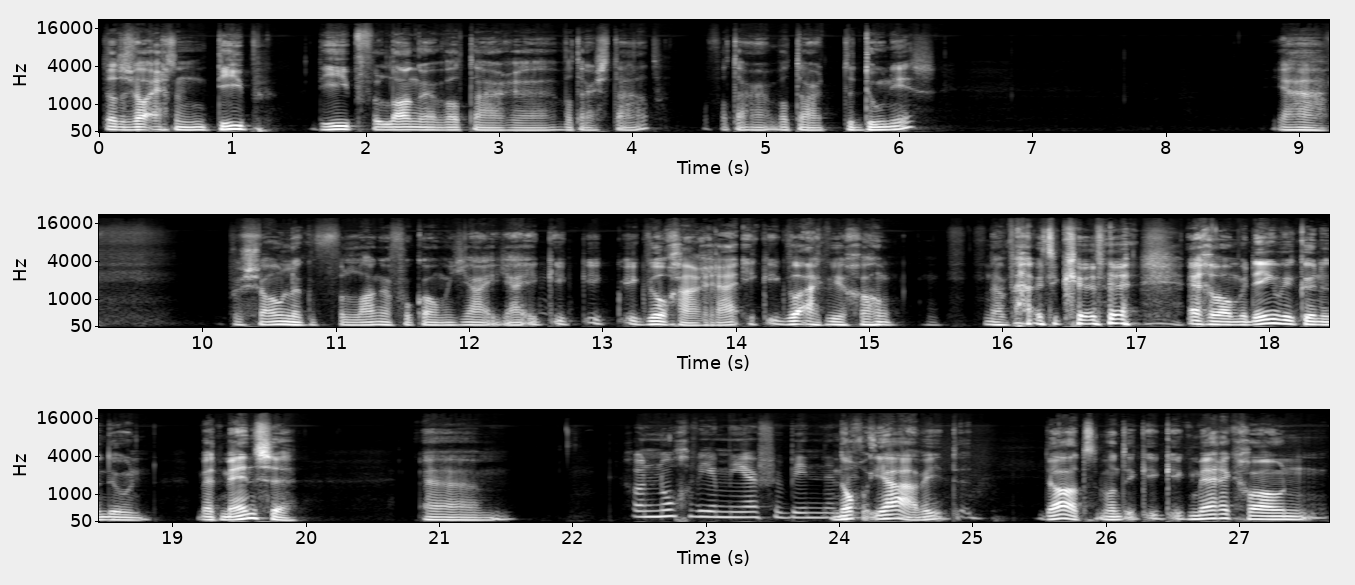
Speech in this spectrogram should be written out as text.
dat is wel echt een diep, diep verlangen wat daar, eh, wat daar staat. Wat daar, wat daar te doen is. Ja, persoonlijk verlangen voor komend jaar. Ja, ik, ik, ik, ik wil gaan rijden. Ik, ik wil eigenlijk weer gewoon naar buiten kunnen. en gewoon mijn ding weer kunnen doen. Met mensen. Ehm, Gewoon nog weer meer verbinden. nog, ja, weet je, dat. Want ik, ik, ik merk gewoon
